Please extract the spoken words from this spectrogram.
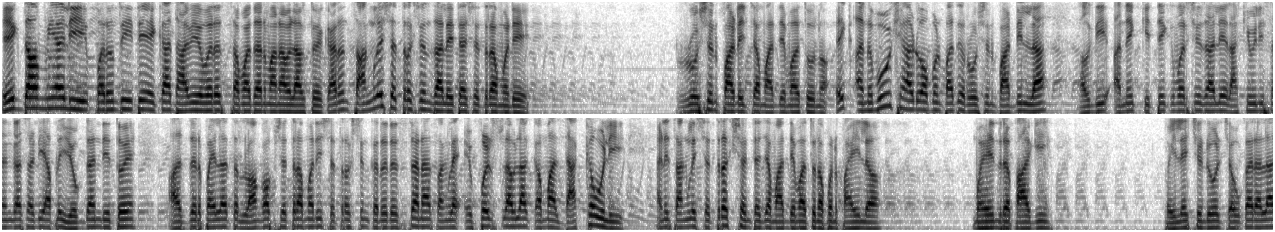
एक धाव मिळाली परंतु इथे एका धावेवरच समाधान मानावं लागतोय. कारण चांगलं क्षेत्ररक्षण झालंय त्या क्षेत्रामध्ये. रोशन पाटीलच्या माध्यमातून. एक अनुभवी खेळाडू आपण पाहतोय रोशन पाटीलला. अगदी अनेक कित्येक वर्षे झाले राखीवली संघासाठी आपले योगदान देतोय. आज जर पाहिला तर लॉंग ऑफ क्षेत्रामध्ये क्षेत्ररक्षण करत असताना चांगला एफर्ट्स लावला कमाल दाखवली आणि चांगलं क्षेत्ररक्षण त्याच्या माध्यमातून आपण पाहिलं. महेंद्र पागी पहिल्या चेंडूवर चौकार आला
